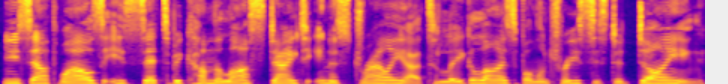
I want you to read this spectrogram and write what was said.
New South Wales is set to become the last state in Australia to legalise voluntary assisted dying.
